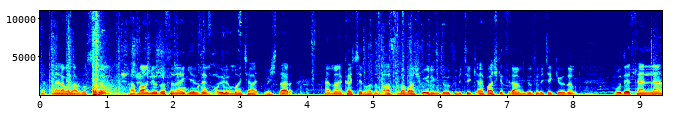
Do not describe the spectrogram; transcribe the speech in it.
Evet, merhabalar dostlarım. Tabanca odasına girdim. Ölüm maçı açmışlar. Hemen kaçırmadım. Aslında başka oyunun videosunu çek başka silah videosunu çekiyordum. Bu desenle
